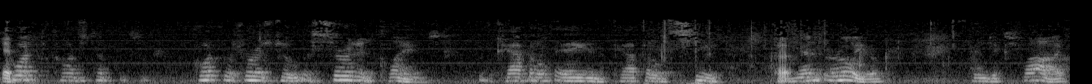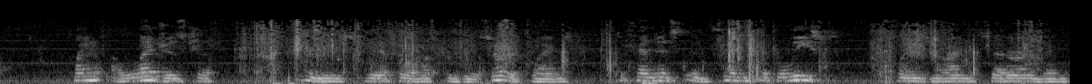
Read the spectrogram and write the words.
The court refers to asserted claims, capital A and capital C. And then earlier, appendix 5, plaintiff alleges that these therefore must be the asserted claims, defendants infringe at least claims 9, etc., and then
